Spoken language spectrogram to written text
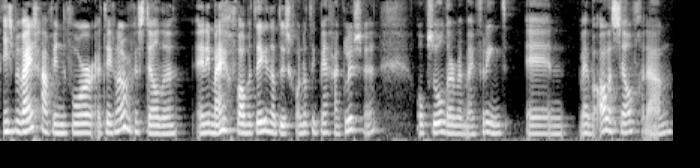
is bewijs gaan vinden voor het tegenovergestelde. En in mijn geval betekent dat dus gewoon dat ik ben gaan klussen op zolder met mijn vriend. En we hebben alles zelf gedaan.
